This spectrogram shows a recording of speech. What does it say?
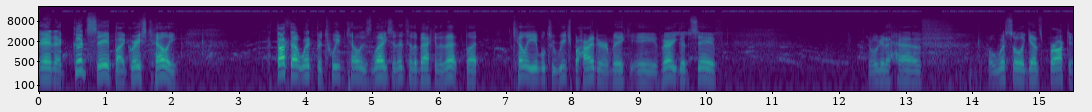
And a good save by Grace Kelly. I thought that went between Kelly's legs and into the back of the net, but Kelly able to reach behind her and make a very good save. And we're going to have a whistle against Brockton.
